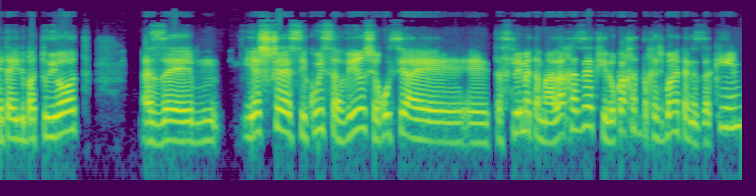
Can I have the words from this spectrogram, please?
את ההתבטאויות, אז יש סיכוי סביר שרוסיה תסלים את המהלך הזה, כשהיא לוקחת בחשבון את הנזקים.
